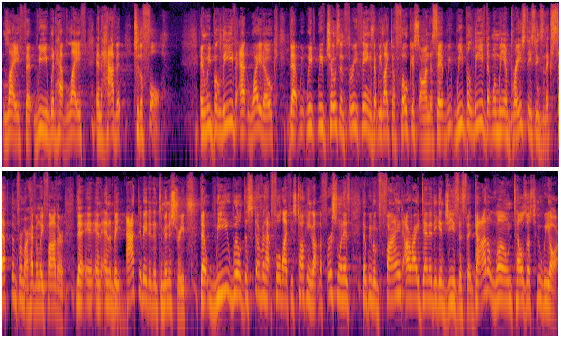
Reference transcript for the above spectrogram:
life, that we would have life and have it to the full. And we believe at White Oak that we, have we've, we've chosen three things that we like to focus on that say we, we believe that when we embrace these things and accept them from our Heavenly Father that, and, and be activated into ministry, that we will discover that full life He's talking about. And the first one is that we would find our identity in Jesus, that God alone tells us who we are.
